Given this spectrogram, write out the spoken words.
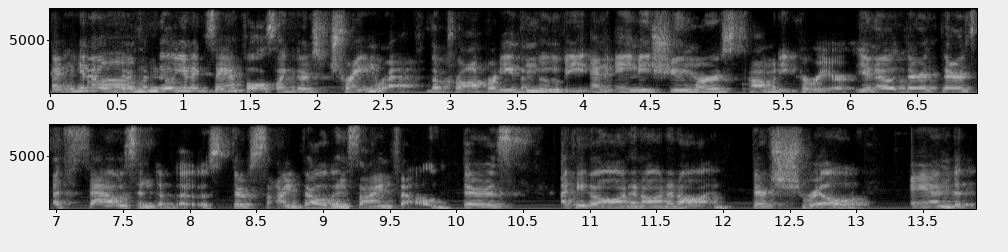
And you know, there's a Um, million examples. Like there's Trainwreck, the property, the movie, and Amy Schumer's comedy career. You know, there there's a thousand of those. There's Seinfeld and Seinfeld. There's I could go on and on and on. They're Shrill and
